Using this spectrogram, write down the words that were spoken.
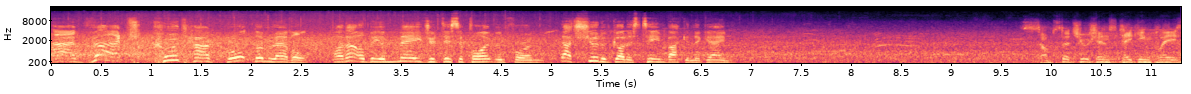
And that could have brought them level. Oh, that'll be a major disappointment for him. That should have got his team back in the game. Substitutions taking place.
